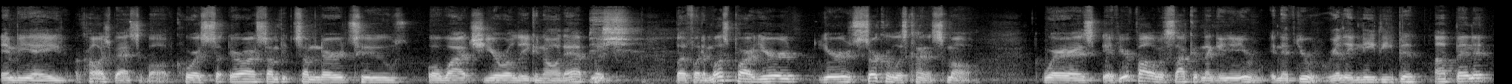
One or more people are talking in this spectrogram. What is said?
NBA or college basketball. Of course, there are some some nerds who will watch EuroLeague and all that, but but for the most part, your your circle is kind of small. Whereas if you're following soccer, like, and, you and if you're really knee deep up in it,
